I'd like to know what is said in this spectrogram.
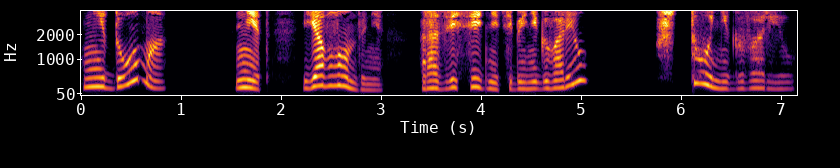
Не дома? Нет, я в Лондоне. Разве Сидни тебе не говорил? Что не говорил?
